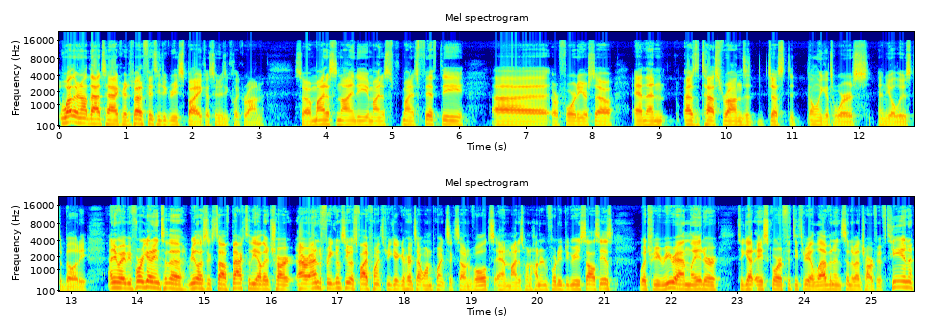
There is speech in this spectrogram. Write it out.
whether or not that's accurate, it's about a 50 degree spike as soon as you click run. So minus 90, minus, minus 50, uh, or 40 or so. And then as the test runs, it just it only gets worse and you'll lose stability. Anyway, before getting to the realistic stuff, back to the other chart. Our end frequency was 5.3 gigahertz at 1.67 volts and minus 140 degrees Celsius, which we reran later to get a score of 5311 in Cinebench R15.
